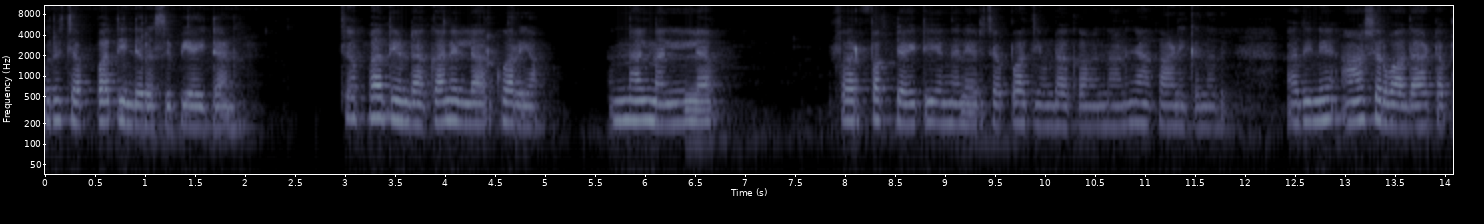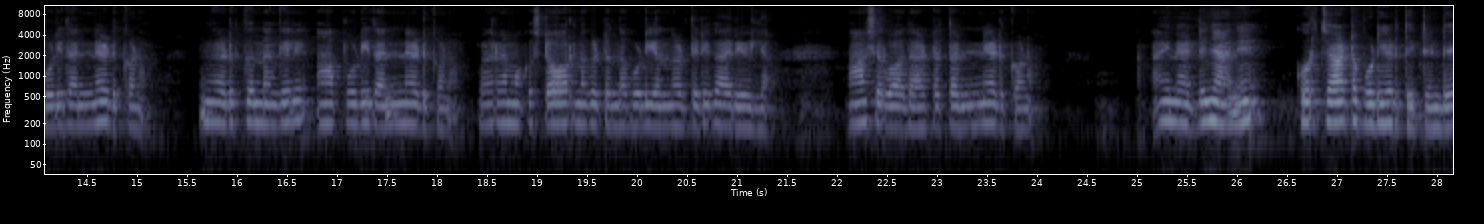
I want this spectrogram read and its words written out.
ഒരു ചപ്പാത്തിന്റെ റെസിപ്പി ആയിട്ടാണ്. ചപ്പാത്തി ഉണ്ടാക്കാൻ എല്ലാവർക്കും അറിയാം. എന്നാൽ നല്ല പെർഫെക്റ്റ് ആയിട്ട് എങ്ങനെ ഒരു ചപ്പാത്തി ഉണ്ടാക്കാമെന്നാണ് ഞാൻ കാണിക്കുന്നത്. അതിന് ആശീർവാദ ആട്ടപ്പൊടി തന്നെ എടുക്കണം. എടുക്കുന്നെങ്കിൽ ആ പൊടി തന്നെ എടുക്കണം. വേറെ നമുക്ക് സ്റ്റോറിൽ നിന്ന് കിട്ടുന്ന പൊടിയൊന്നും എടുത്തിട്ട് കാര്യമില്ല. ആശീർവാദ ആട്ട തന്നെ എടുക്കണം. അതിനായിട്ട് ഞാൻ കുറച്ച് ആട്ടപ്പൊടി എടുത്തിട്ടുണ്ട്.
